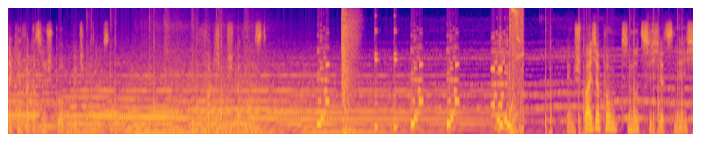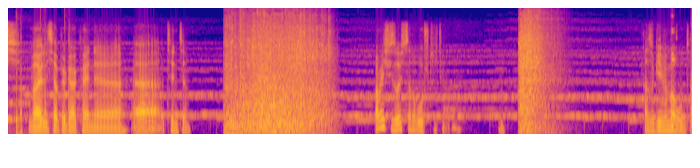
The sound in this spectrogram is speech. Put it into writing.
Der Käfer hat gerade so eine Spur auf dem Bildschirm hinterlassen. Fuck, ich bin schwer fest. Den Speicherpunkt nutze ich jetzt nicht, weil ich habe ja gar keine äh, Tinte. Frag mich, wieso ich dann Rotstich habe. Hm. Also gehen wir mal runter.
